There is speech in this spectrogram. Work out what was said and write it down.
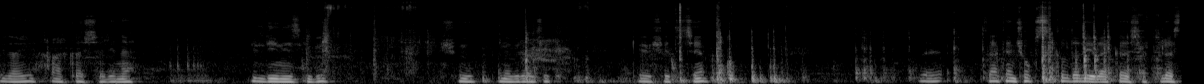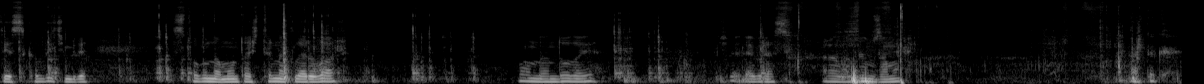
Vidayı arkadaşlar yine bildiğiniz gibi şu bunu birazcık gevşeteceğim. Ve zaten çok sıkıldı değil arkadaşlar. Plastiğe sıkıldığı için bir de stopunda montaj tırnakları var. Ondan dolayı şöyle biraz araladığım zaman artık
